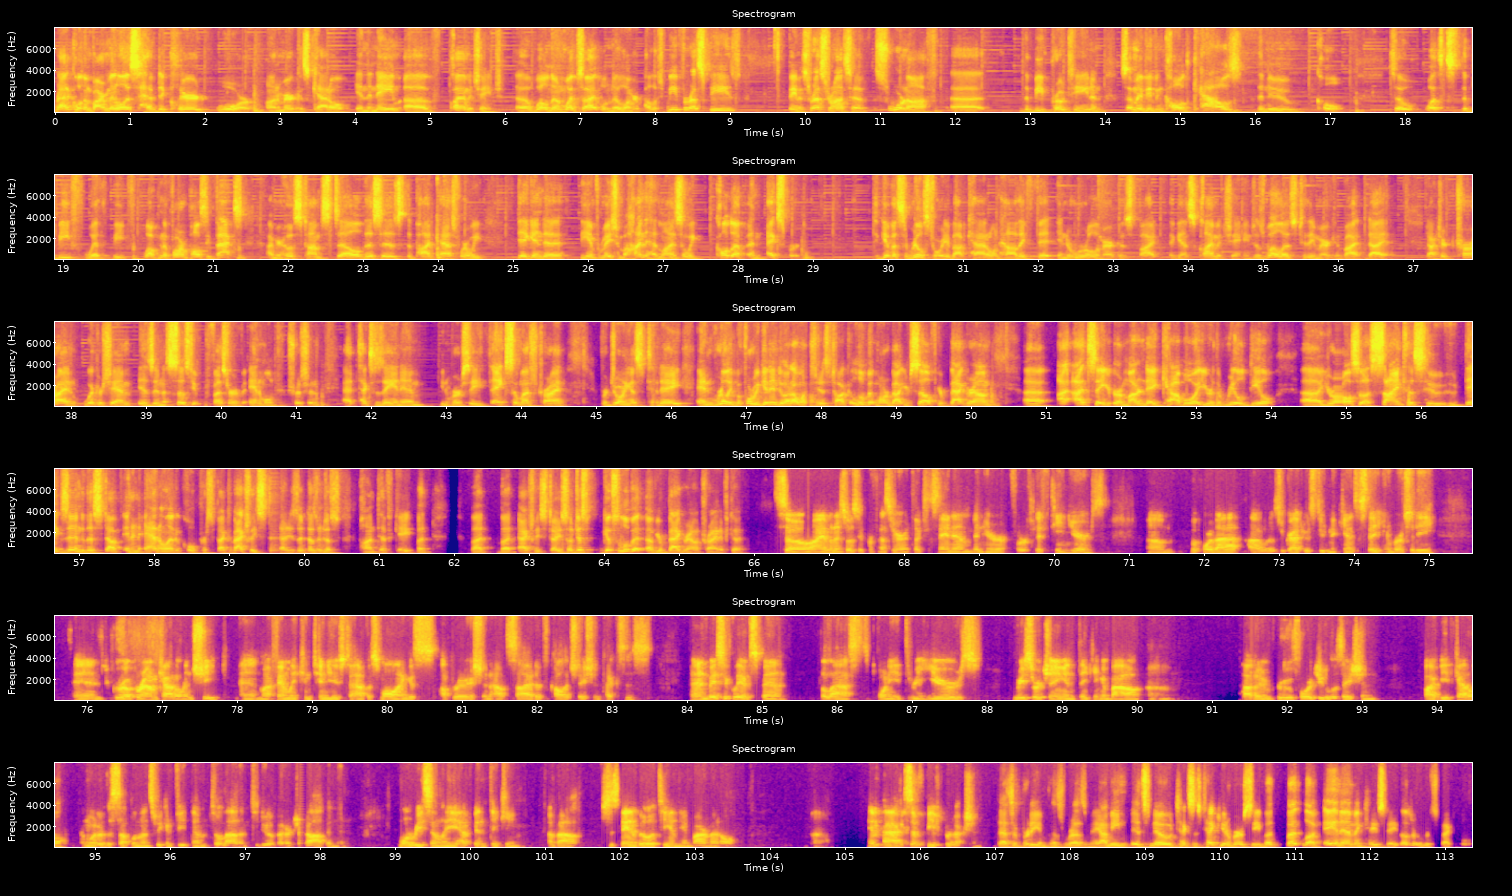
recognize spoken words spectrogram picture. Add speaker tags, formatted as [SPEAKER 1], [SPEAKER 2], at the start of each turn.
[SPEAKER 1] Radical environmentalists have declared war on America's cattle in the name of climate change. A well known website will no longer publish beef recipes. Famous restaurants have sworn off uh, the beef protein, and some have even called cows the new coal. So, what's the beef with beef? Welcome to Farm Policy Facts. I'm your host, Tom Sell. This is the podcast where we dig into the information behind the headlines. So, we called up an expert to give us a real story about cattle and how they fit into rural America's fight against climate change, as well as to the American diet. Dr. Tryon Wickersham is an associate professor of animal nutrition at Texas A&M University. Thanks so much, Tryon, for joining us today. And really, before we get into it, I want you to just talk a little bit more about yourself, your background. Uh, I, would say you're a modern day cowboy. You're the real deal. Uh, you're also a scientist who who digs into this stuff in an analytical perspective, actually studies it, doesn't just pontificate, but but but actually studies. So just give us a little bit of your background, Tryon, if you could.
[SPEAKER 2] So I am an associate professor here at Texas A&M. Been here for 15 years. Um, before that, I was a graduate student at Kansas State University and grew up around cattle and sheep. And my family continues to have a small Angus operation outside of College Station, Texas. And basically, I've spent the last 23 years researching and thinking about um, how to improve forage utilization by beef cattle and what are the supplements we can feed them to allow them to do a better job. And then more recently, have been thinking about sustainability and the environmental uh, impacts of beef production.
[SPEAKER 1] That's a pretty impressive resume. I mean, it's no Texas Tech University, but but look, A and M and K State, those are respectable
